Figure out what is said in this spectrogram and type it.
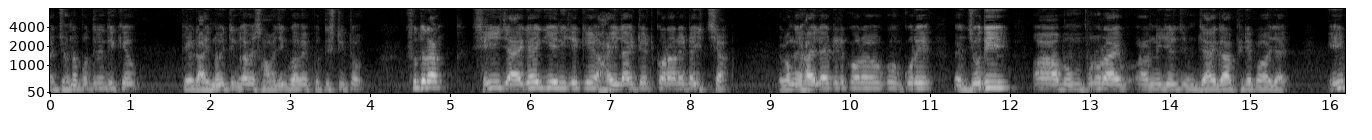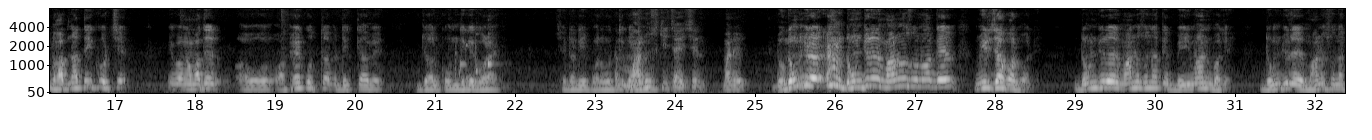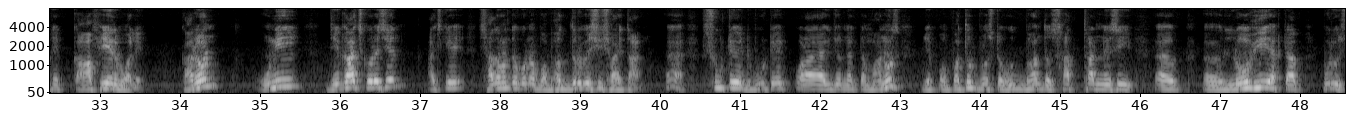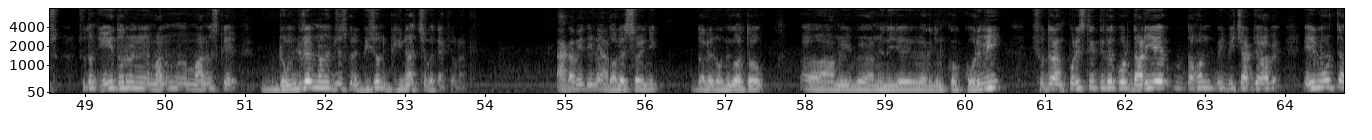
জনপ্রতিনিধি কেউ কেউ রাজনৈতিকভাবে সামাজিকভাবে প্রতিষ্ঠিত। সুতরাং সেই জায়গায় গিয়ে নিজেকে হাইলাইটেড করার এটা ইচ্ছা। এবং এই হাইলাইটেড করা করে যদি পুনরায় নিজের জায়গা ফিরে পাওয়া যায়। এই ভাবনাতেই করছে এবং আমাদের অপেক্ষা করতে হবে দেখতে হবে জল কোন দিকে গড়ায়। সেটা নিয়ে পরবর্তী মানুষ কি চাইছেন? মানে ডোম- ডোমজুরের ডোমজুরের মানুষ ওনাকে মির্জাফর বলে। ডোমজুরের মানুষ ওনাকে বেইমান বলে। ডোমজুরের মানুষ ওনাকে কাফের বলে। কারণ উনি যে কাজ করেছেন আজকে সাধারণত কোনো ভদ্রবেশী শয়তান হ্যাঁ? সুটেড বুটেড পড়া একজন একটা মানুষ যে পথভ্রষ্ট উদ্ভ্রান্ত স্বার্থান্বেষী লোভী একটা পুরুষ। সুতরাং এই ধরনের মানুষ মানুষকে ডোমজুরের মানুষ বিশেষ করে ভীষণ ঘৃণার চোখে দেখে ওনাকে। আগামী দিনে দলের সৈনিক দলের অনুগত আমি আমি নিজে একজন কর্মী। সুতরাং পরিস্থিতির উপর দাঁড়িয়ে তখন বিচার্য হবে। এই মুহূর্তে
